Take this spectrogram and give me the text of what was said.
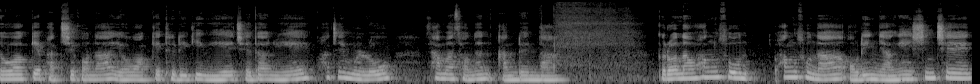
여호와께 바치거나 여호와께 드리기 위해 제단 위에 화제물로 삼아서는 안 된다. 그러나 황소, 황소나 어린 양의 신체,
